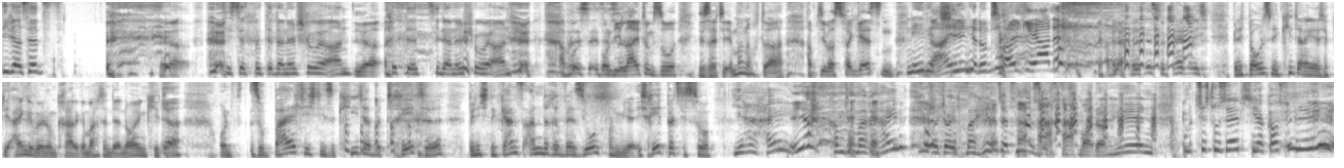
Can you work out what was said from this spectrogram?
die da sitzt. Ja. Ziehst jetzt bitte deine Schuhe an. Ja. Bitte, zieh deine Schuhe an. Aber es, es, Und die Leitung so, ihr seid ja immer noch da. Habt ihr was vergessen? Nee, wir Nein. chillen hier total gerne. Aber, aber das ist so geil, wenn ich, wenn ich bei uns in die Kita reingehe, ich habe die Eingewöhnung gerade gemacht in der neuen Kita Ja. und sobald ich diese Kita betrete, bin ich eine ganz andere Version von mir. Ich rede plötzlich so, ja, hi, kommt ihr mal rein, wollt ihr euch mal hinsetzen, ja, setz dich mal dahin. Ziehst du selbst die Jacke aus? Nee,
